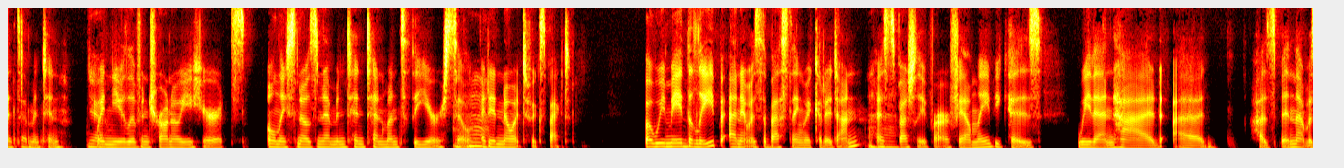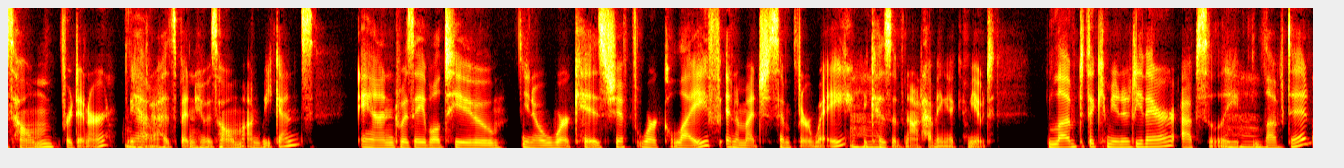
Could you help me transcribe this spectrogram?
it's Edmonton. Yeah. When you live in Toronto, you hear it's only snows in Edmonton 10 months of the year. So Mhm. I didn't know what to expect. But we made the leap and it was the best thing we could have done, Mhm. especially for our family, because we then had a husband that was home for dinner. We had a husband who was home on weekends and was able to, you know, work his shift work life in a much simpler way Mhm. because of not having a commute. Loved the community there, absolutely Mhm. loved it.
